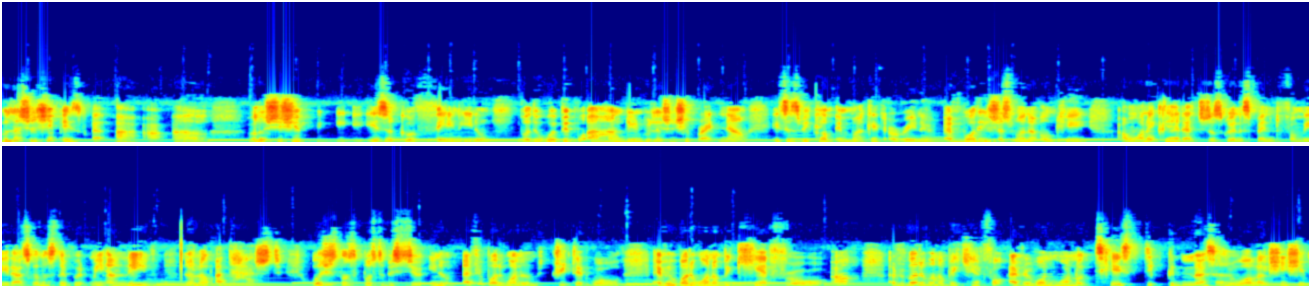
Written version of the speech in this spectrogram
relationship is a, a, a, relationship is a good thing, you know, but the way people are handling relationship right now, it has become a market arena. Everybody just wanna okay, I want a guy that's just going to spend for me, that's gonna sleep with me and leave. No love attached, which is not supposed to be still. You know, everybody wanna be treated well. Everybody wanna be cared for. Ah, everybody wanna be cared for. Everyone wanna taste the goodness of a relationship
